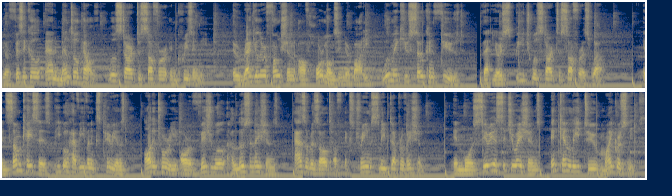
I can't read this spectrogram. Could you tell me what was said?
your physical and mental health will start to suffer increasingly irregular function of hormones in your body will make you so confused that your speech will start to suffer as well. In some cases, people have even experienced auditory or visual hallucinations as a result of extreme sleep deprivation. In more serious situations, it can lead to microsleeps,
